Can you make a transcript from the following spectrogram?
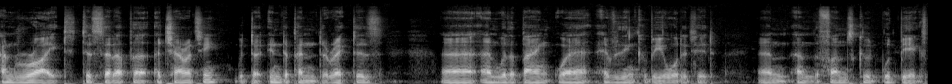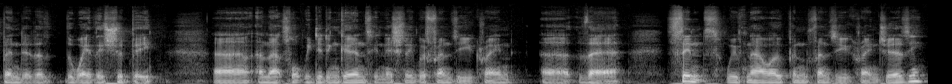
and right to set up a, a charity with independent directors uh, and with a bank where everything could be audited and, and the funds could would be expended the way they should be. Uh, and that's what we did in Guernsey initially with Friends of Ukraine uh, there. Since we've now opened Friends of Ukraine Jersey,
